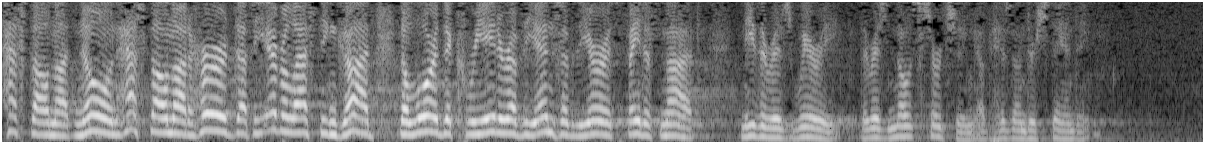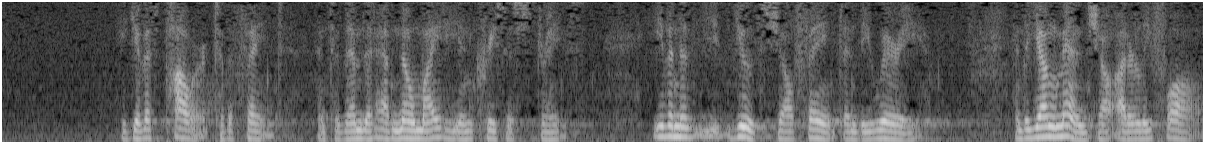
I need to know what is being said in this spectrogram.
Hast thou not known, hast thou not heard that the everlasting God, the Lord, the creator of the ends of the earth, fainteth not, neither is weary. There is no searching of his understanding. He giveth power to the faint, and to them that have no might he increaseth strength. Even the youths shall faint and be weary, and the young men shall utterly fall.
